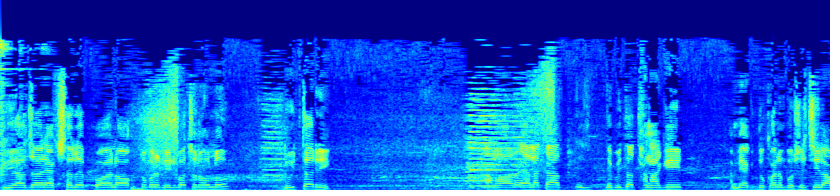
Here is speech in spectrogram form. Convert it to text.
দুই হাজার এক সালে পয়লা অক্টোবরে নির্বাচন হলো। দুই তারিখ। আমার এলাকা দেবিদ্যা থানা গেট আমি এক দোকানে বসেছিলাম,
